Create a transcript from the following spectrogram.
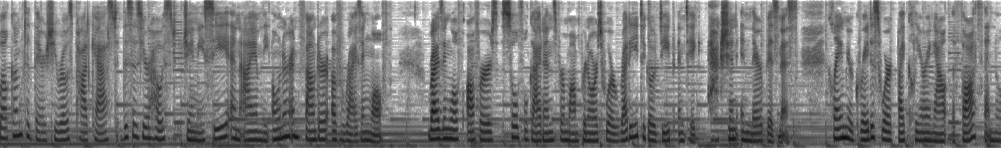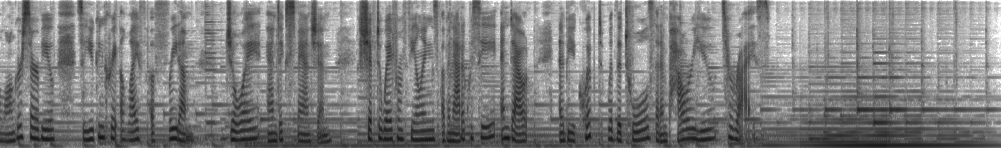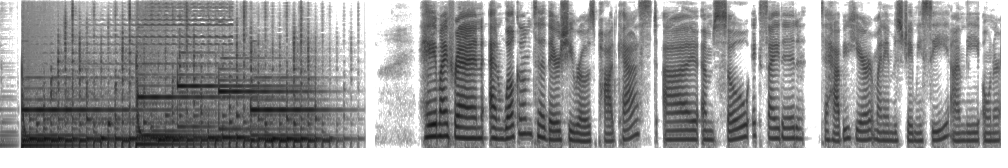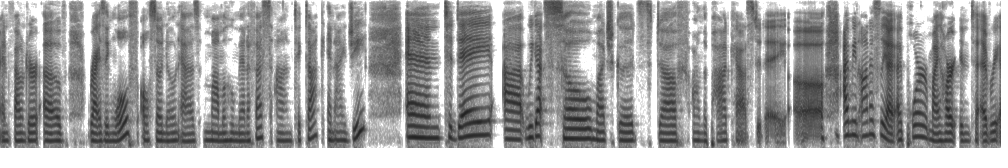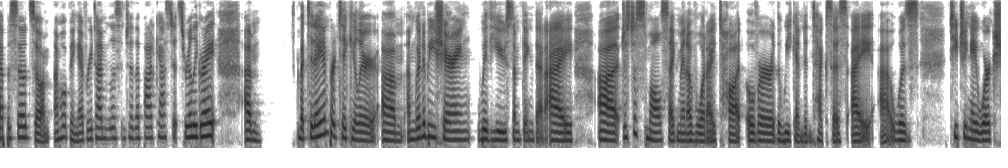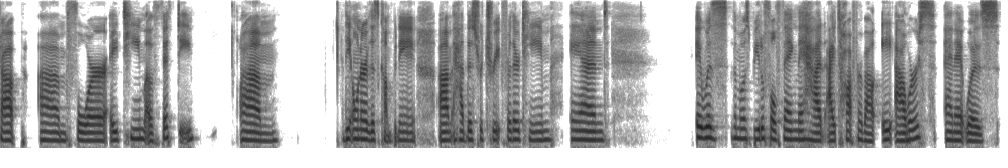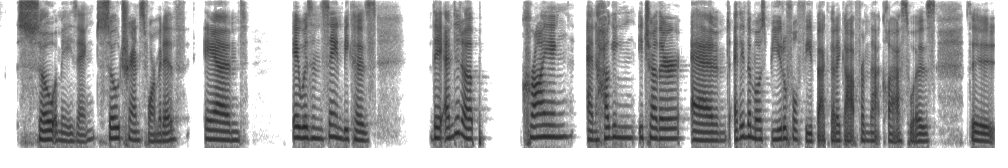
Welcome to There She Rose podcast. This is your host, Jamie C., and I am the owner and founder of Rising Wolf. Rising Wolf offers soulful guidance for mompreneurs who are ready to go deep and take action in their business. Claim your greatest work by clearing out the thoughts that no longer serve you so you can create a life of freedom, joy, and expansion. Shift away from feelings of inadequacy and doubt and be equipped with the tools that empower you to rise. Hey, my friend, and welcome to There She Rose podcast. I am so excited to have you here. My name is Jamie C. I'm the owner and founder of Rising Wolf, also known as Mama Who Manifests on TikTok and IG. And today, uh, we got so much good stuff on the podcast today. Uh, I mean, honestly, I, I, pour my heart into every episode. So I'm, I'm, hoping every time you listen to the podcast, it's really great. Um, but today in particular um, i'm going to be sharing with you something that i uh, just a small segment of what i taught over the weekend in texas. I uh, was teaching a workshop um, for a team of 50 um, the owner of this company um, had this retreat for their team and it was the most beautiful thing they had. I taught for about eight hours and it was so amazing so transformative and it was insane because they ended up crying and hugging each other. And I think the most beautiful feedback that I got from that class was the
